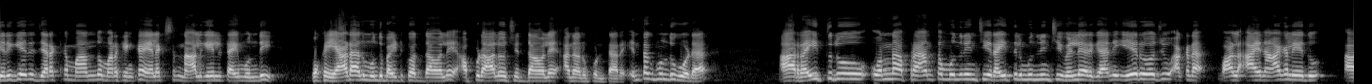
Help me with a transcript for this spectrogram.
జరిగేది జరగక మాందు మనకి ఇంకా ఎలక్షన్ నాలుగేళ్ళు టైం ఉంది ఒక ఏడాది ముందు బయటకు వద్దాంలే అప్పుడు ఆలోచిద్దాంలే అని అనుకుంటారు. ఇంతకు ముందు కూడా ఆ రైతులు ఉన్న ప్రాంతం ముందు నుంచి రైతుల ముందు నుంచి వెళ్ళారు కానీ ఏ రోజు అక్కడ వాళ్ళ ఆయన ఆగలేదు ఆ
